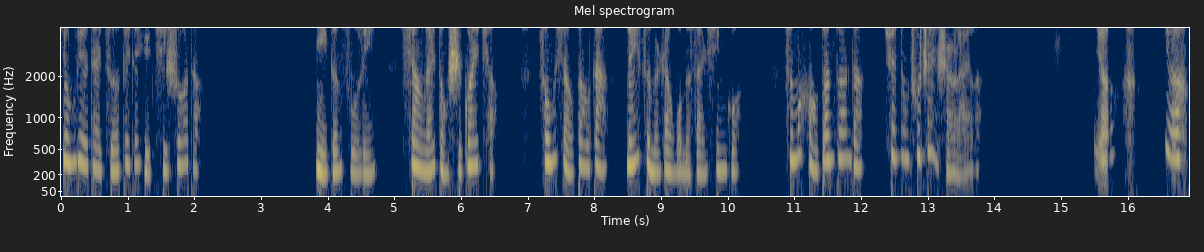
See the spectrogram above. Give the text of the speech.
用略带责备的语气说道：“你跟傅林向来懂事乖巧，从小到大。”没怎么让我们烦心过，怎么好端端的却弄出这事儿来了？娘，娘，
